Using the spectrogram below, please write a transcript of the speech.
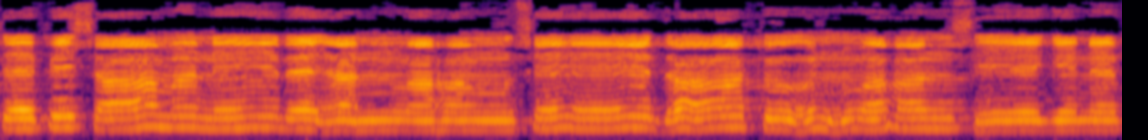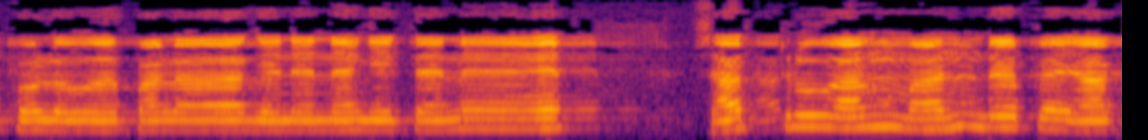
තෙපි සාමනීරයන් වහන්සේ ධාතුන් වහන්සේගෙන පොළොව පලාගෙන නැගිටන. ශත්‍රුවන් මණ්ඩපයක්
